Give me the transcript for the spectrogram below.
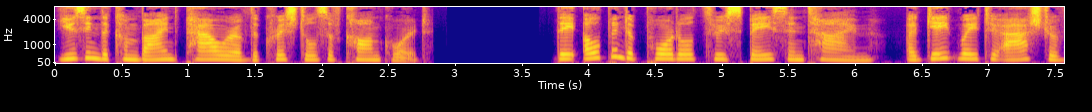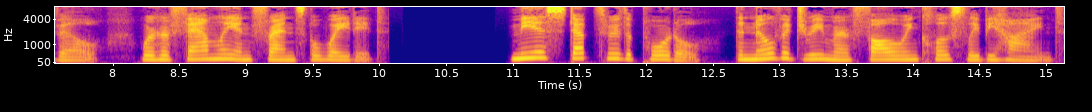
using the combined power of the crystals of Concord. They opened a portal through space and time, a gateway to Astroville, where her family and friends awaited. Mia stepped through the portal, the Nova Dreamer following closely behind.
